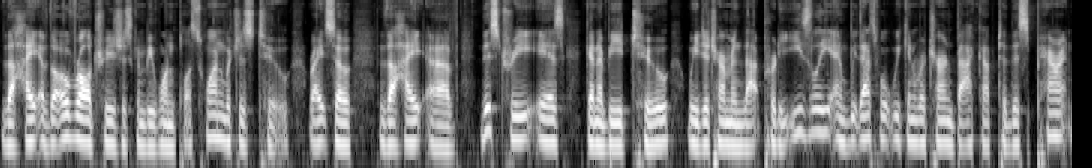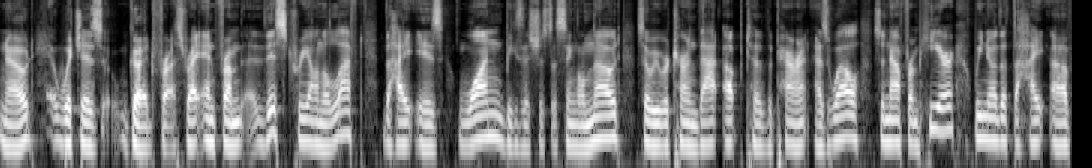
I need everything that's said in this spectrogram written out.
the height of the overall tree is just going to be 1 plus 1, which is 2, right? So the height of this tree is going to be 2. We determined that pretty easily, and we, that's what we can return back up to this parent node, which is good for us, right? And from this tree on the left, the height is 1 because it's just a single node. So we return that up to the parent as well. So now from here, we know that the height of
